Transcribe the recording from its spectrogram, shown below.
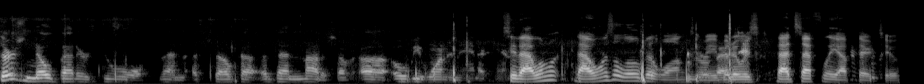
There's no better duel than Ahsoka, than not Ahsoka, uh, Obi Wan and Anakin. see that one that one was a little bit long to me but it was that's definitely up there too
